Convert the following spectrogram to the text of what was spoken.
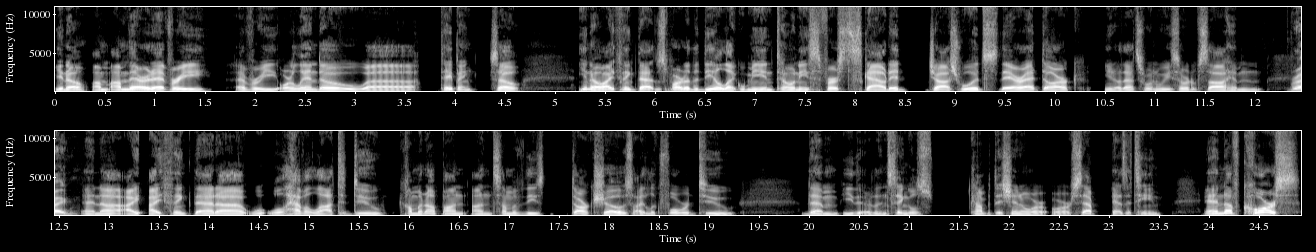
You know, I'm I'm there at every every Orlando uh, taping. So, you know, I think that was part of the deal. Like me and Tony first scouted Josh Woods there at Dark. You know, that's when we sort of saw him, right. and uh, I I think that uh, we'll we'll have a lot to do coming up on on some of these Dark shows. I look forward to them either in singles competition or or sep as a team. And of course,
